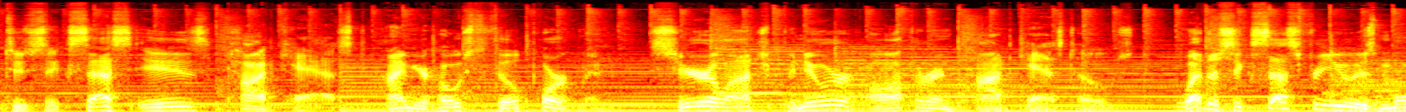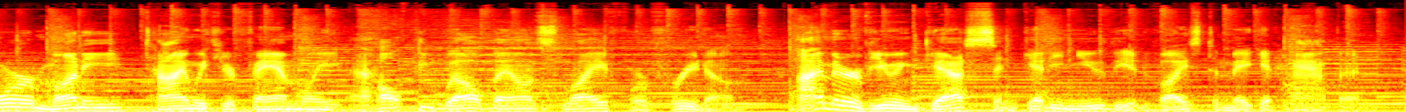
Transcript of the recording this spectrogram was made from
to Success Is Podcast. I'm your host, Phil Portman, serial entrepreneur, author, and podcast host. Whether success for you is more money, time with your family, a healthy, well balanced life, or freedom, I'm interviewing guests and getting you the advice to make it happen.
